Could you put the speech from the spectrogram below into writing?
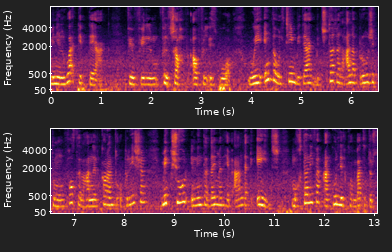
من الوقت بتاعك في في في الشهر أو في الأسبوع. وإنت وال team بتاعك بتشتغل على project منفصل عن ال current operation make sure إن إنت دايما هيبقى عندك ايج مختلفة عن كل ال competitors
